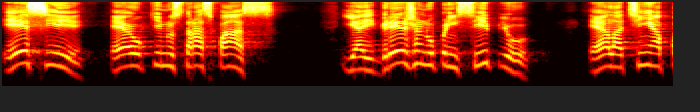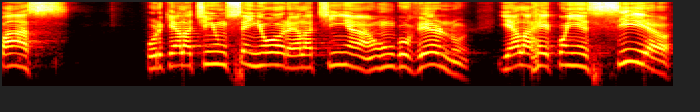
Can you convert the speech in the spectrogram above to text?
Esse é o que nos traz paz. E a igreja, no princípio, ela tinha paz, porque ela tinha um Senhor, ela tinha um governo, e ela reconhecia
